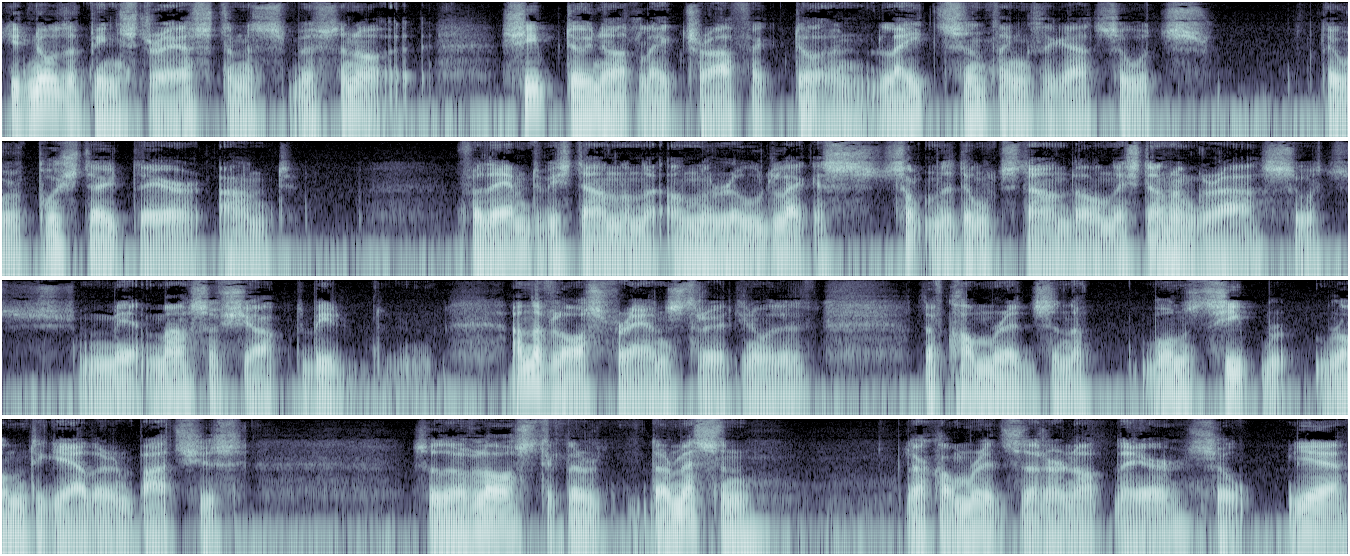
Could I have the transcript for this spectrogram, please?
You'd know they've been stressed, and it's, it's you know, sheep do not like traffic and lights and things like that. So it's they were pushed out there, and for them to be standing on the on the road like it's something they don't stand on. They stand on grass, so it's a massive shock to be. And they've lost friends through it. You know, they've, they've comrades and the ones sheep run together in batches, so they've lost. They're they're missing their comrades that are not there. So yeah,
